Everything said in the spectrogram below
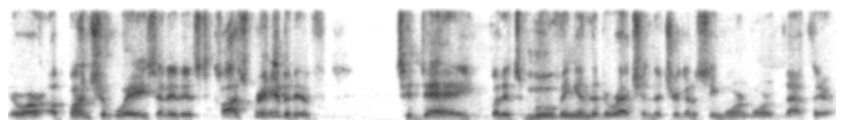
there are a bunch of ways, and it is cost prohibitive today, but it's moving in the direction that you're going to see more and more of that there.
